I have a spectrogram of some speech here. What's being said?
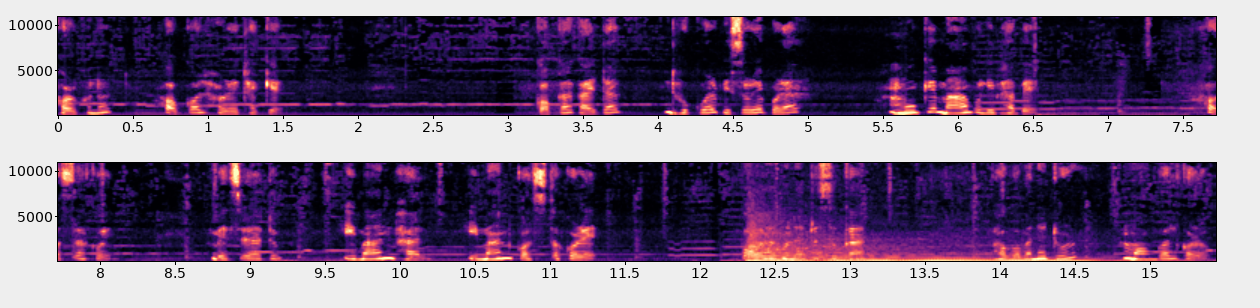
ঘৰখনত অকলশৰে থাকে। ককাক আইতাক ঢুকোৱাৰ পিছৰে পৰা মোকে মা বুলি ভাবে। সঁচাকৈ বেচেৰাটো ইমান ভাল ইমান কষ্ট কৰে। পঢ়া শুনাটো চোকা। ভগৱানে তোৰ মংগল কৰক।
